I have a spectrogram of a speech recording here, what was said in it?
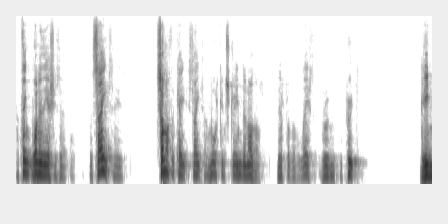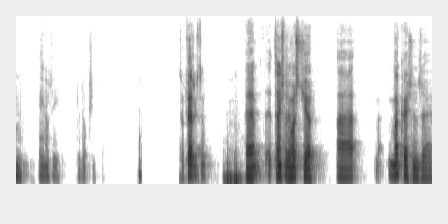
I think one of the issues that the sites is some of the sites are more constrained than others, therefore there's less room to put green energy production. So Ferguson? Um, Thanks very much, Chair. Uh, My question's, uh,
